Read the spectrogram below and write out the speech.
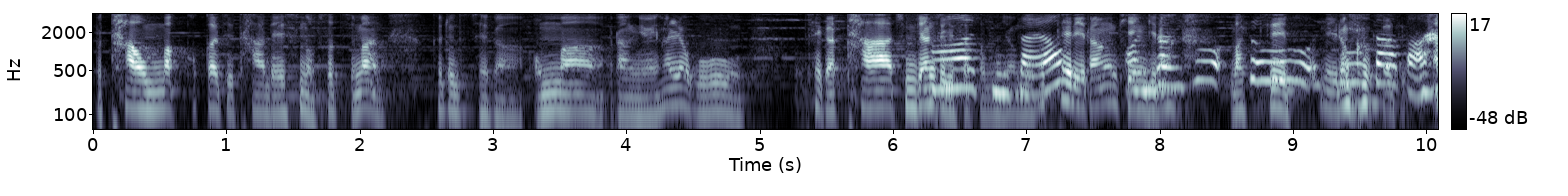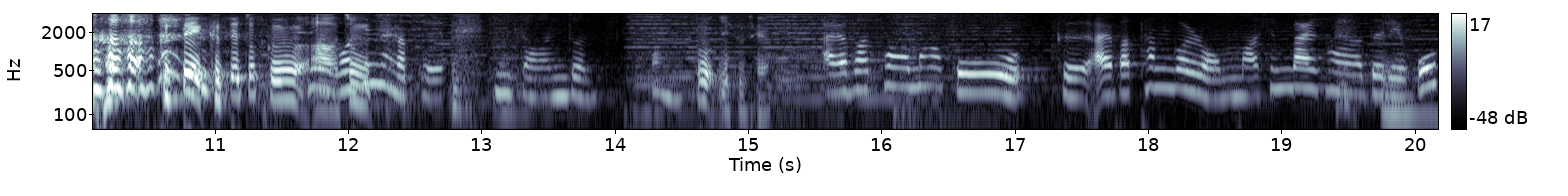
뭐 다 엄마 것까지 다 낼 수는 없었지만 그래도 제가 엄마랑 여행하려고 제가 다 준비한 적이 아, 있었거든요. 진짜요? 뭐 호텔이랑 비행기랑 효, 맛집 효, 이런 것까지. 그때 그때 조금 아, 아좀또 멋있는 것 같아요. 진짜 완전 짱. 있으세요? 알바 처음 하고 그 알바 탄 걸로 엄마 신발 사드리고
